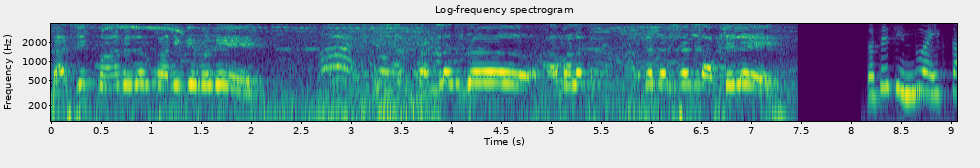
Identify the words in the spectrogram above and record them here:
नाशिक महानगरपालिकेमध्ये पाटलांचं आम्हाला मार्गदर्शन लाभलेलं आहे. तसेच हिंदू एकता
